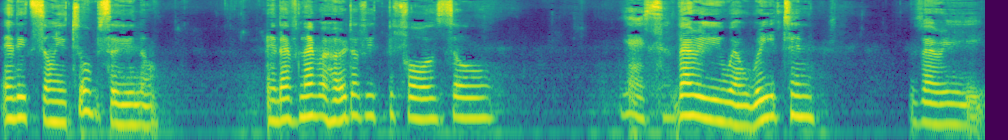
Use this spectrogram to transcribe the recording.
and it's on YouTube, so you know. And I've never heard of it before, so yes, very well written, very,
